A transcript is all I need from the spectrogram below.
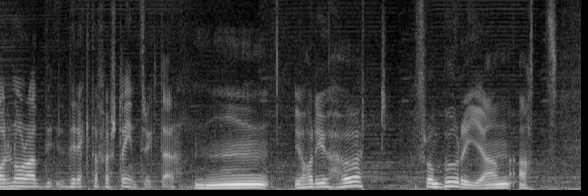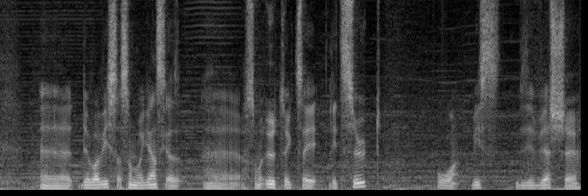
Har du några di- direkta första intryck där? Mm, jag hade ju hört från början att eh, det var vissa som var ganska, eh, som har uttryckt sig lite surt på viss, diverse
